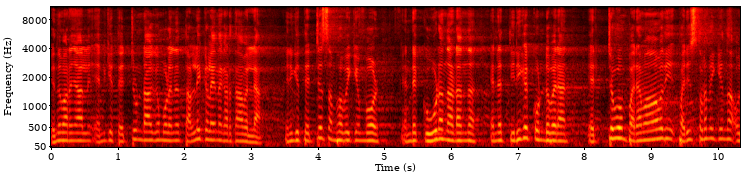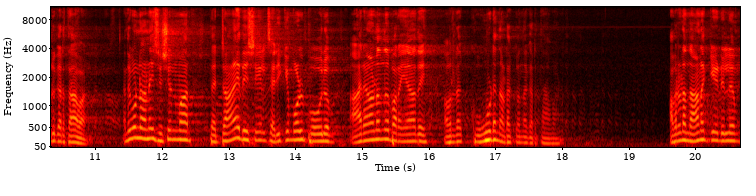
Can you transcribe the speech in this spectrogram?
എന്ന് പറഞ്ഞാൽ എനിക്ക് തെറ്റുണ്ടാകുമ്പോൾ എന്നെ തള്ളിക്കളയുന്ന കർത്താവല്ല. എനിക്ക് തെറ്റ് സംഭവിക്കുമ്പോൾ എന്റെ കൂടെ നടന്ന് എന്നെ തിരികെ കൊണ്ടുവരാൻ ഏറ്റവും പരമാവധി പരിശ്രമിക്കുന്ന ഒരു കർത്താവാണ്. അതുകൊണ്ടാണ് ഈ ശിഷ്യന്മാർ തെറ്റായ ദിശയിൽ ചരിക്കുമ്പോൾ പോലും ആരാണെന്ന് പറയാതെ അവരുടെ കൂടെ നടക്കുന്ന കർത്താവാണ്. അവരുടെ നാണക്കേടിലും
